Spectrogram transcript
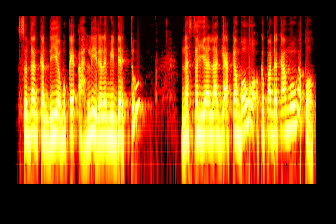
sedangkan dia bukan ahli dalam bidang tu, nasaya lagi akan bawa kepada kamu apa?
